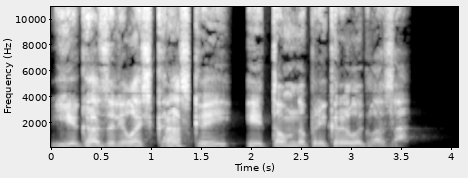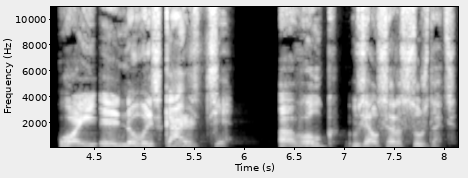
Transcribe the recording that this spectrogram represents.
Яга залилась краской и томно прикрыла глаза. «Ой, э, ну вы скажете!» А волк взялся рассуждать.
